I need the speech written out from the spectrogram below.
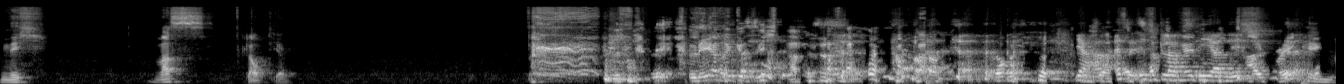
nicht? Was glaubt ihr? leere Gesichter. ja, also ich glaube es eher nicht. Breaking.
